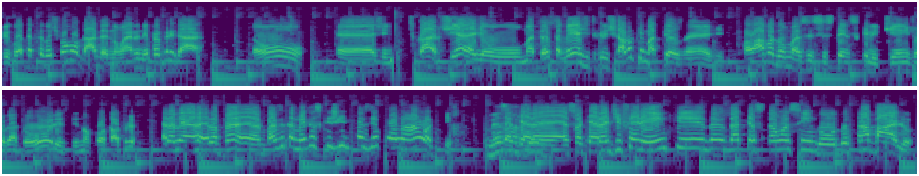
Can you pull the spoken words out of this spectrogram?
brigou até pela última rodada, não era nem pra brigar. Então, é, a gente, claro, tinha o Matheus também, a gente criticava que o Matheus, né? A gente falava de umas insistências que ele tinha em jogadores, de não colocar outro. Era, era, era basicamente as que a gente fazia com o Alan aqui. Mesma Só que, coisa. era, só que era diferente da, da questão assim do, do trabalho.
